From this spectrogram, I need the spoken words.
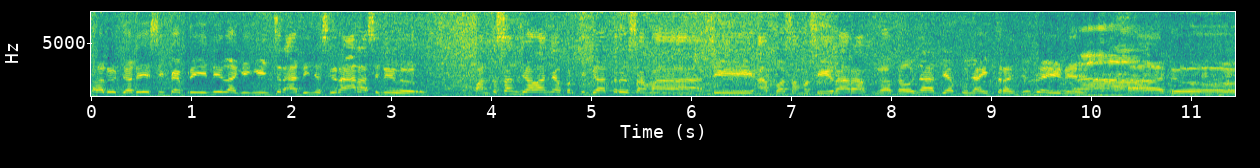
Aduh, jadi si Febri ini lagi ngincer adiknya si Raras ini lur. Pantesan jalannya bertiga terus sama si Abah sama si Raras. Nggak taunya dia punya inceran juga ini. Ya. Aduh.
